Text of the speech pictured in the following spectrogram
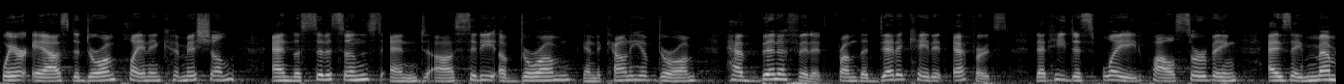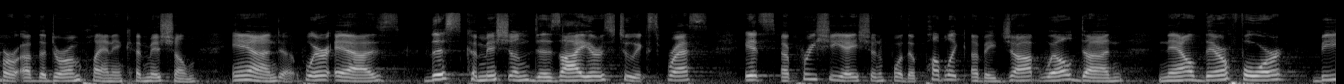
whereas the Durham Planning Commission and the citizens and uh, city of Durham and the county of Durham have benefited from the dedicated efforts that he displayed while serving as a member of the Durham Planning Commission. And whereas this commission desires to express its appreciation for the public of a job well done, now therefore be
